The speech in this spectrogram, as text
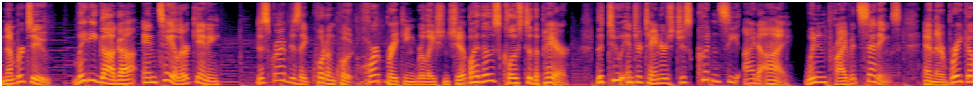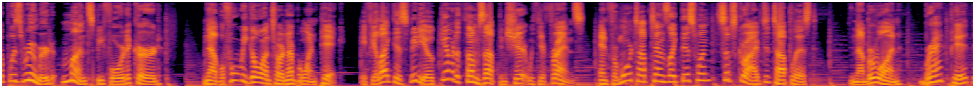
Number 2. Lady Gaga and Taylor Kinney. Described as a quote-unquote heartbreaking relationship by those close to the pair, the two entertainers just couldn't see eye to eye when in private settings, and their breakup was rumored months before it occurred. Now before we go on to our number one pick, if you like this video, give it a thumbs up and share it with your friends. And for more top 10s like this one, subscribe to Top List. Number 1. Brad Pitt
